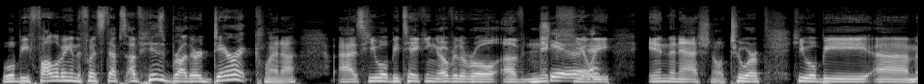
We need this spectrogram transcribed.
will be following in the footsteps of his brother, Derek Klena, as he will be taking over the role of Nick Cute. Healy in the national tour. He will be um,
